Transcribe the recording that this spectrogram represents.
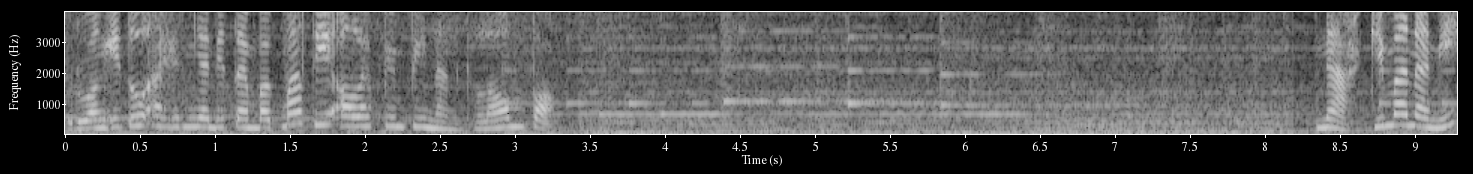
beruang itu akhirnya ditembak mati oleh pimpinan kelompok. Nah, gimana nih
